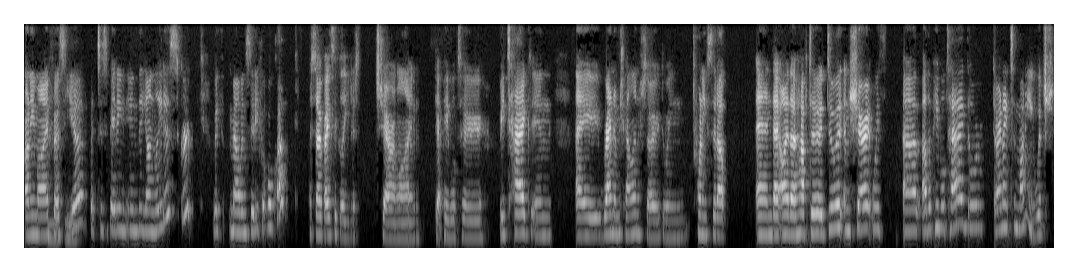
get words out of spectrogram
only my first Mhm. year participating in the Young Leaders group with Melbourne City Football Club. So basically, you just share online, get people to be tagged in a random challenge, so doing 20 sit up, and they either have to do it and share it with uh, other people tagged or donate some money, which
